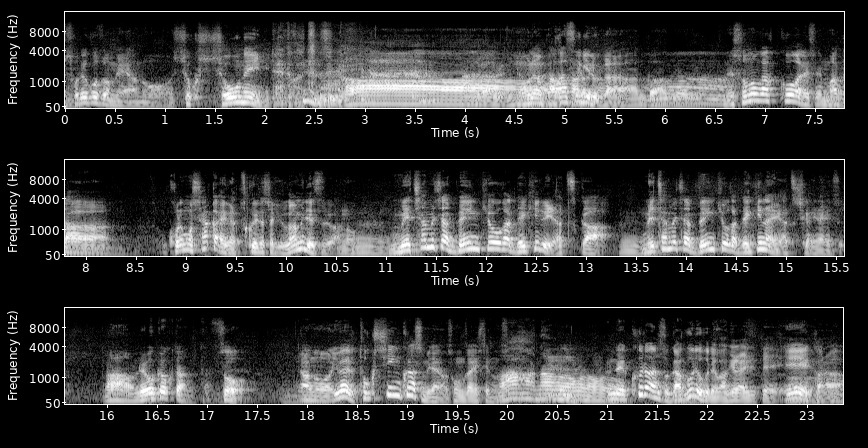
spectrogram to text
それこそねあの少少年院みたいなとこだったんですよ。あ 俺はバカすぎるから。でその学校はですねまたこれも社会が作り出した歪みですよ。あの、めちゃめちゃ勉強ができるやつか、めちゃめちゃ勉強ができないやつしかいないんですよ。くああ両極端だった。そうあのいわゆる特進クラスみたいなのが存在してるんですよ。ああなるほどなるほど。でクラス学力で分けられてて A から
